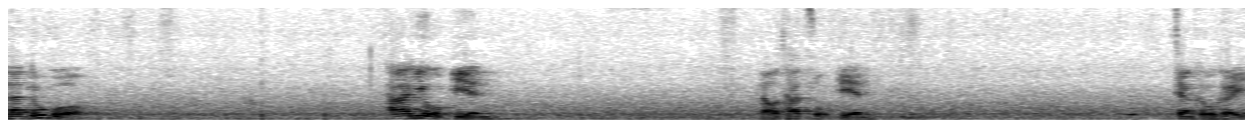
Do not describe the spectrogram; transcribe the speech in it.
那如果它右边，然后它左边，这样可不可以？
